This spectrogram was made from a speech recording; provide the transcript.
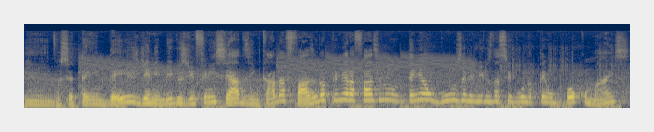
E você tem desde inimigos diferenciados em cada fase. Na primeira fase não, tem alguns inimigos, na segunda tem um pouco mais.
